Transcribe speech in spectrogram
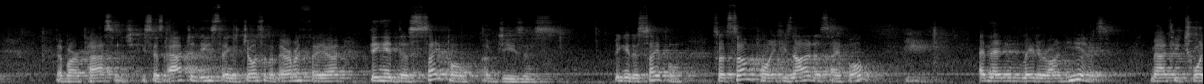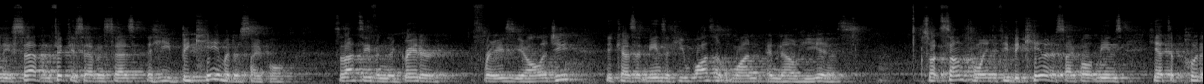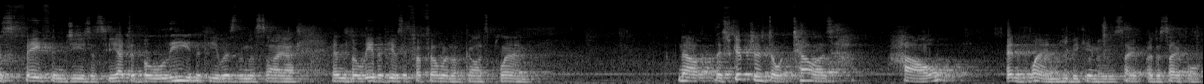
of our passage. He says, After these things, Joseph of Arimathea, being a disciple of Jesus, being a disciple. So at some point, he's not a disciple, and then later on, he is. Matthew 27, 57 says that he became a disciple. So that's even the greater phraseology because it means that he wasn't one and now he is. So at some point, if he became a disciple, it means he had to put his faith in Jesus. He had to believe that he was the Messiah and believe that he was a fulfillment of God's plan. Now, the scriptures don't tell us how and when he became a disciple.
